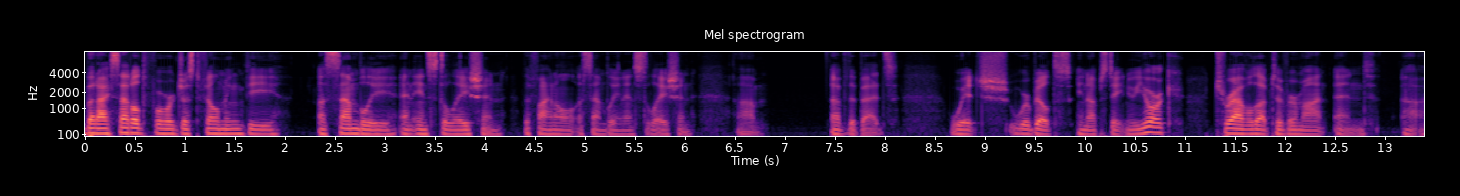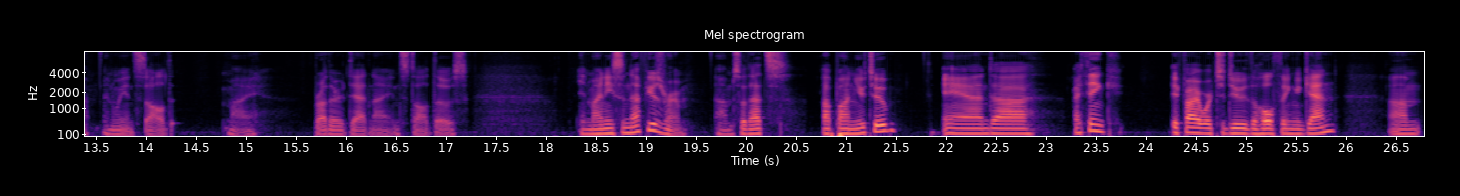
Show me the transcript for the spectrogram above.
but I settled for just filming the assembly and installation, the final assembly and installation um, of the beds, which were built in upstate New York, traveled up to Vermont, and uh, and we installed. My brother, dad, and I installed those in my niece and nephew's room. Um, so that's up on YouTube, and uh, I think if I were to do the whole thing again, um,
